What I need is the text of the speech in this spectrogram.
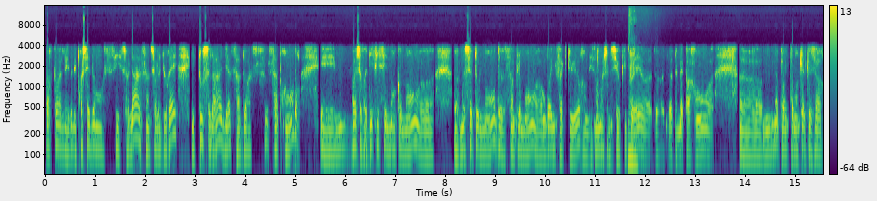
Parfois, les, les proches aidants aussi se lassent hein, sur la durée. Et tout cela, eh bien, ça doit s'apprendre. Et moi, je vois difficilement comment euh, Monsieur Tout le Monde simplement envoie une facture en disant moi, je me suis occupé de, de, mes parents pendant quelques heures.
